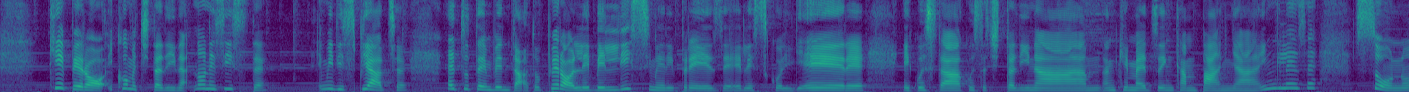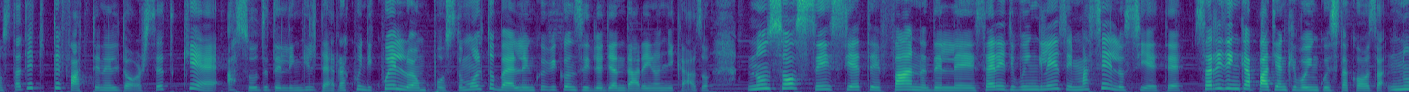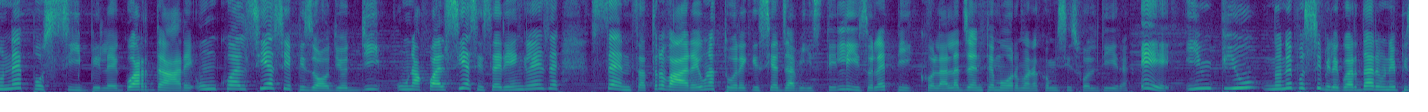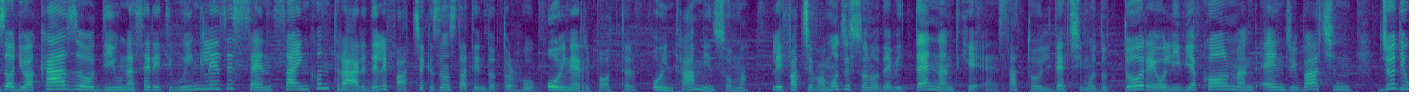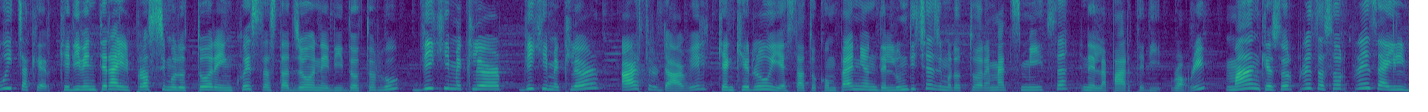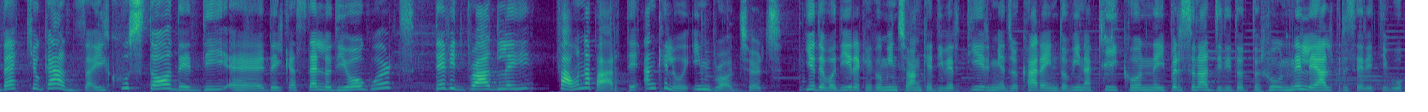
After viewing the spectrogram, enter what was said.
che però come cittadina non esiste. E mi dispiace, è tutto inventato, però le bellissime riprese, le scogliere e questa, questa cittadina mm, anche mezza in campagna inglese sono state tutte fatte nel Dorset, che è a sud dell'Inghilterra, quindi quello è un posto molto bello in cui vi consiglio di andare in ogni caso. Non so se siete fan delle serie tv inglesi, ma se lo siete, sarete incappati anche voi in questa cosa. Non è possibile guardare un qualsiasi episodio di una qualsiasi serie inglese senza trovare un attore che si è già visti. L'isola è piccola, la gente mormora come si suol dire. E in più non è possibile guardare un episodio a caso di una serie tv inglese senza incontrare delle facce che sono state in Doctor Who o in Harry Potter o entrambi insomma. Le facce famose sono David Tennant che è stato il decimo dottore, Olivia Colman, Andrew Butchen, Jodie Whittaker che diventerà il prossimo dottore in questa stagione di Doctor Who, Vicky McClure, Vicky McClure, Arthur Darvill che anche lui è stato companion dell'undicesimo dottore Matt Smith nella parte di Rory, ma anche sorpresa sorpresa il vecchio Gazza, il custode di, eh, del castello di Hogwarts, David Bradley fa una parte anche lui in Broadchurch. Io devo dire che comincio anche a divertirmi a giocare a indovina chi con i personaggi di Doctor Who nelle altre serie tv.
